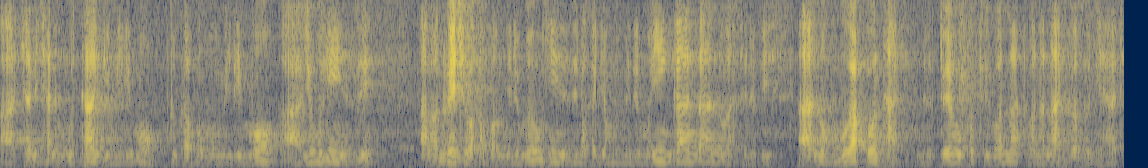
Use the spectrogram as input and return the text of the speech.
ah, cyane cyane mu gutanga imirimo tukava mu mirimo y'ubuhinzi abantu benshi bakava mu mirimo y'ubuhinzi bakajya mu mirimo y'inganda n'amaserivisi. Ah, ni ukuvuga ko nta tuyobe uko tubibona tubona nta kibazo gihari.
